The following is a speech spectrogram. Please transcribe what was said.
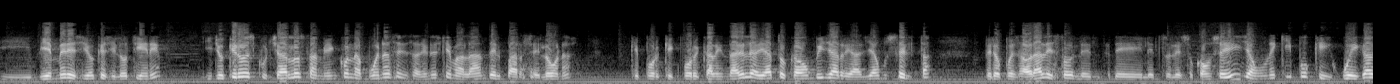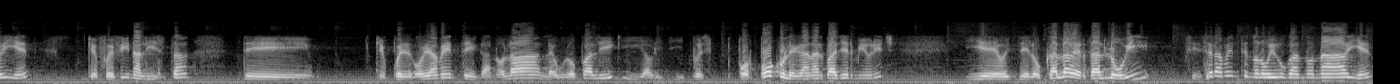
y bien merecido que sí lo tiene. Y yo quiero escucharlos también con las buenas sensaciones que me hablaban del Barcelona, que porque por el calendario le había tocado un Villarreal y a un Celta, pero pues ahora les, to, les, les toca un Sevilla, un equipo que juega bien, que fue finalista de que pues obviamente ganó la, Europa League y, y, pues por poco le gana al Bayern Múnich. Y de, local la verdad lo vi, sinceramente no lo vi jugando nada bien,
